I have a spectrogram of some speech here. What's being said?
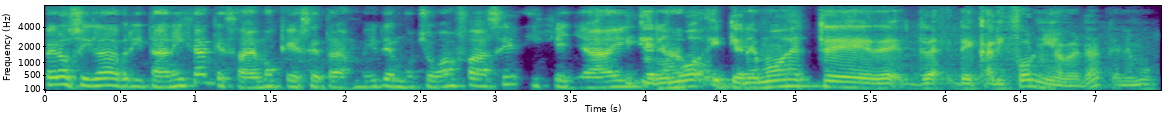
pero sí la británica, que sabemos que se transmite mucho más fácil y que ya hay... Y tenemos, y tenemos este de, California, ¿verdad? Tenemos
